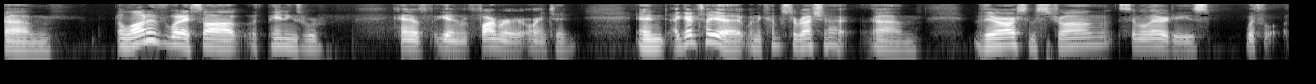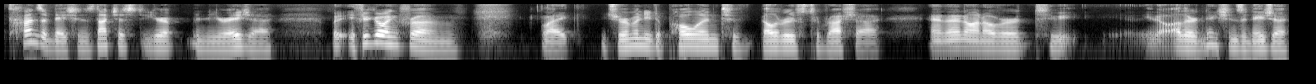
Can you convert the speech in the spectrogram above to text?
Um, a lot of what I saw with paintings were kind of again farmer oriented, and I got to tell you, when it comes to Russia, um, there are some strong similarities with tons of nations, not just Europe and Eurasia, but if you're going from like Germany to Poland to Belarus to Russia, and then on over to you know other nations in Asia,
